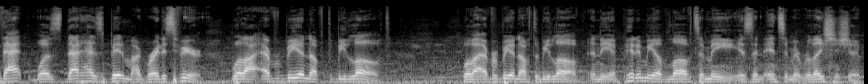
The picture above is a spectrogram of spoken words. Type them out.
That was that has been my greatest fear. Will i ever be enough to be loved will I ever be enough to be loved? And the epitome of love to me is an intimate relationship.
